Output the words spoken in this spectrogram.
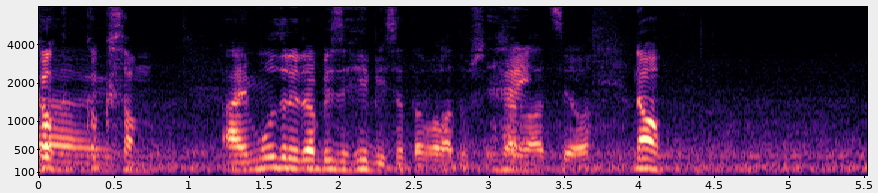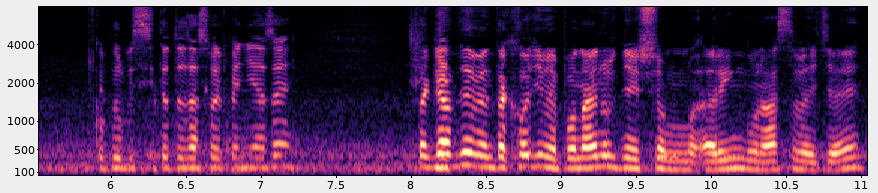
Kok, koksom. Aj múdry robí z hyby sa to volá, tuším, reláciou. No, kúpil by si toto za svoje peniaze? Tak ja neviem, tak chodíme po najnudnejšom ringu na svete,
